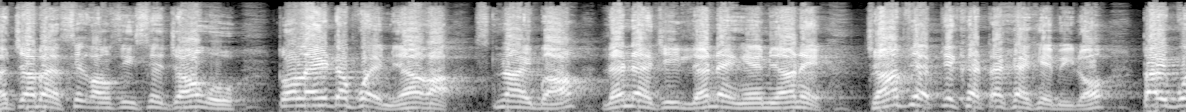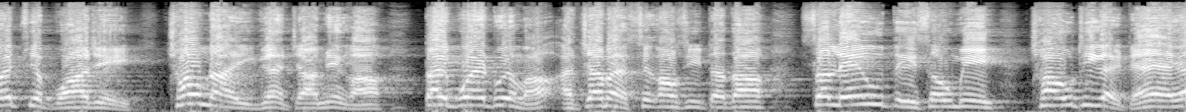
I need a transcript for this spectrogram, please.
အကြပ်ဖက်စစ်ကောင်စီစစ်ကြောင်းကိုတော်လိုင်းတပ်ဖွဲ့များကစနိုက်ပါလက်နက်ကြီးလက်နက်ငယ်များနဲ့ကြားဖြတ်ပစ်ခတ်တိုက်ခိုက်ခဲ့ပြီးတော့တိုက်ပွဲဖြစ်ပွားချိန်6နာရီခန့်ကြာမြင့်ကတိုက်ပွဲအတွင်းမှာအကြမ်းဖက်စစ်ကောင်စီတပ်သား14ဦးသေဆုံးပြီး6ဦးထိခိုက်ဒဏ်ရာရ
